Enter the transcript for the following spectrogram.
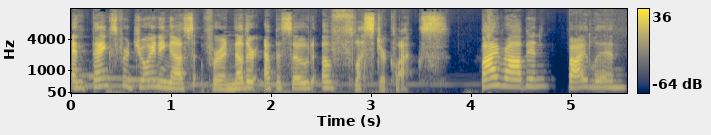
And thanks for joining us for another episode of Flusterclux. Bye, Robin. Bye, Lynn.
